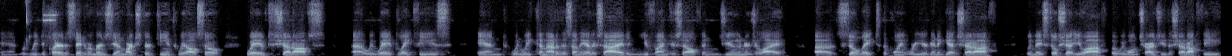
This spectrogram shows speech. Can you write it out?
And when we declared a state of emergency on March 13th, we also waived shut-offs, uh, we waived late fees, And when we come out of this on the other side and you find yourself in June or July, uh, still late to the point where you're going to get shut off, we may still shut you off, but we won't charge you the shut off fee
